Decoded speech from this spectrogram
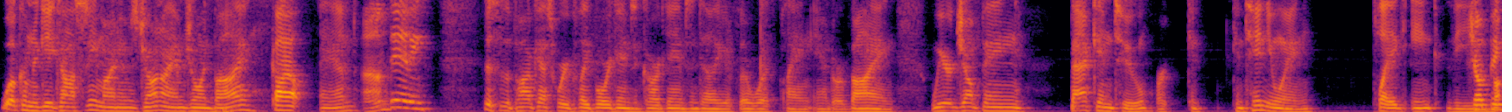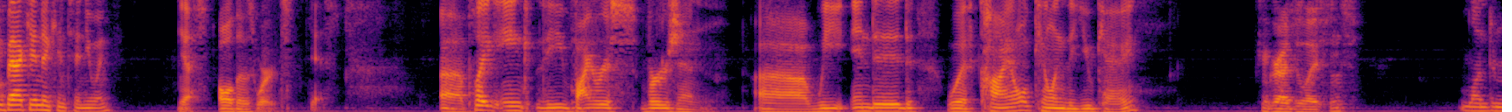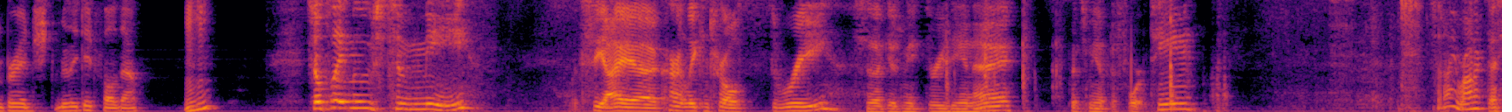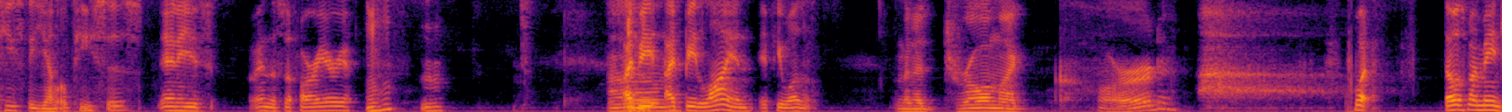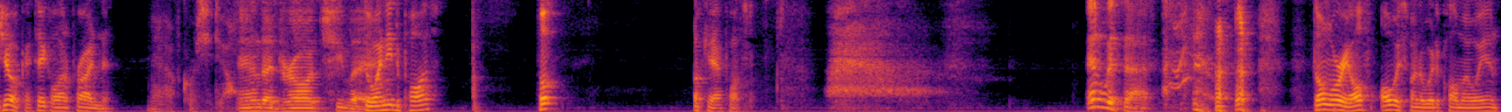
Welcome to Geekosity. My name is John. I am joined by Kyle. and I'm Danny. this is the podcast where we play board games and card games and tell you if they're worth playing and or buying. We are jumping back into or con- continuing Plague Inc. The Jumping vi- back into continuing. yes, all those words. Yes. Uh, Plague Inc. The virus version. Uh, we ended with Kyle killing the UK. Congratulations. London Bridge really did fall down. Mm-hmm. So play moves to me. Let's see, I uh, currently control three, so that gives me three DNA. Puts me up to 14. Is it ironic that he's the yellow pieces? And he's in the safari area. Mm-hmm. I'd be Um, I'd be lying if he wasn't. I'm gonna draw my card. What? That was my main joke. I take a lot of pride in it. Yeah, of course you do. And I draw a Chile. Do I need to pause? Oh. Okay, I paused. And with that, Don't worry, I'll f- always find a way to claw my way in.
